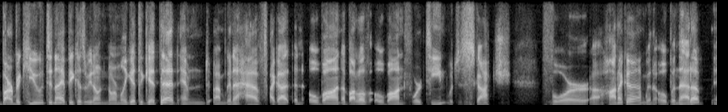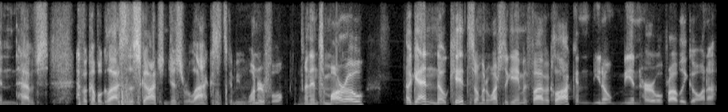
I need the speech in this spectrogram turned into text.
barbecue tonight because we don't normally get to get that. And I'm gonna have I got an Oban, a bottle of Oban 14, which is Scotch for uh, Hanukkah. I'm gonna open that up and have have a couple glasses of Scotch and just relax. It's gonna be wonderful. And then tomorrow again, no kids, so I'm going to watch the game at five o'clock, and you know, me and her will probably go on a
